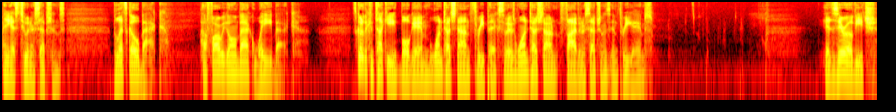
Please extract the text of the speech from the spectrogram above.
and he has two interceptions. But let's go back. How far are we going back? Way back. Let's go to the Kentucky Bowl game. One touchdown, three picks. So there's one touchdown, five interceptions in three games. He had zero of each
